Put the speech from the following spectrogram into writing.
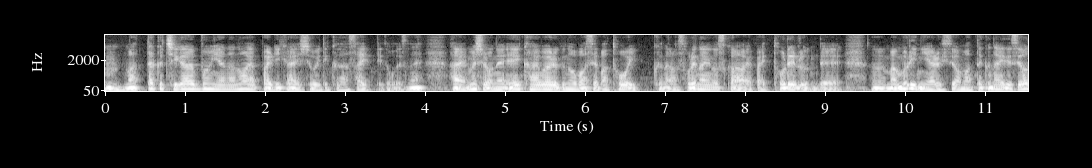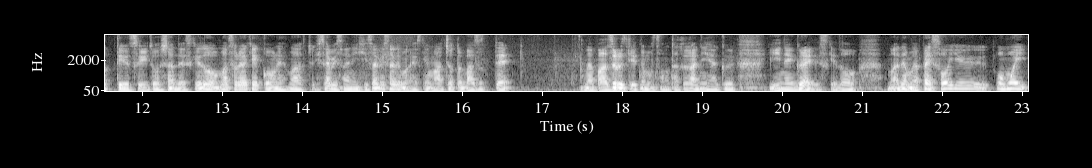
うん。全く違う分野なのはやっぱり理解しておいてくださいっていうところですね。はい。むしろね、英会話力伸ばせば TOEIC ならそれなりのスコアはやっぱり取れるんで、うん、まあ無理にやる必要は全くないですよっていうツイートをしたんですけど、まあそれは結構ね、まあちょ久々に、久々でもないですけど、まあちょっとバズって、まあ、バズるって言ってもそのたかが200いいねぐらいですけど、まあでもやっぱりそういう思い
